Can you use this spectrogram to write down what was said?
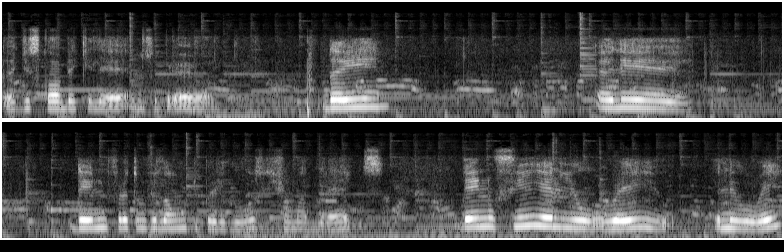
eh, descobrem que ele é um super-herói. Daí ele dele enfrenta um vilão muito perigoso que chama Drex. Daí no fim ele e o Ray, ele o Ray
